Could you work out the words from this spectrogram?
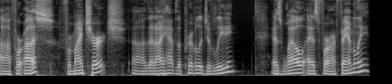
Uh, for us, for my church uh, that I have the privilege of leading, as well as for our family,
